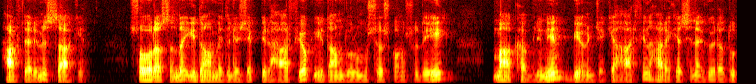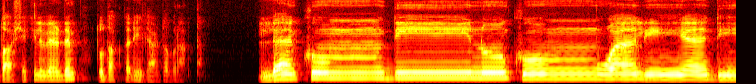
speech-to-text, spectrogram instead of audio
harflerimiz sakin. Sonrasında idam edilecek bir harf yok. İdam durumu söz konusu değil. Ma kablinin bir önceki harfin harekesine göre dudağa şekil verdim. Dudakları ileride bıraktım. Lekum dinukum veliyedin.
